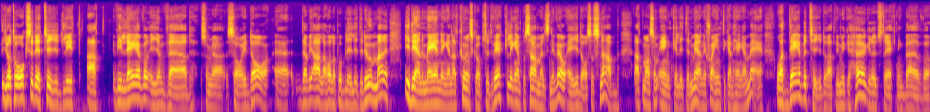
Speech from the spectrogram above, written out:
jag tror också det är tydligt att vi lever i en värld, som jag sa idag, eh, där vi alla håller på att bli lite dummare i den meningen att kunskapsutvecklingen på samhällsnivå är idag så snabb att man som enkel liten människa inte kan hänga med. Och att det betyder att vi i mycket högre utsträckning behöver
